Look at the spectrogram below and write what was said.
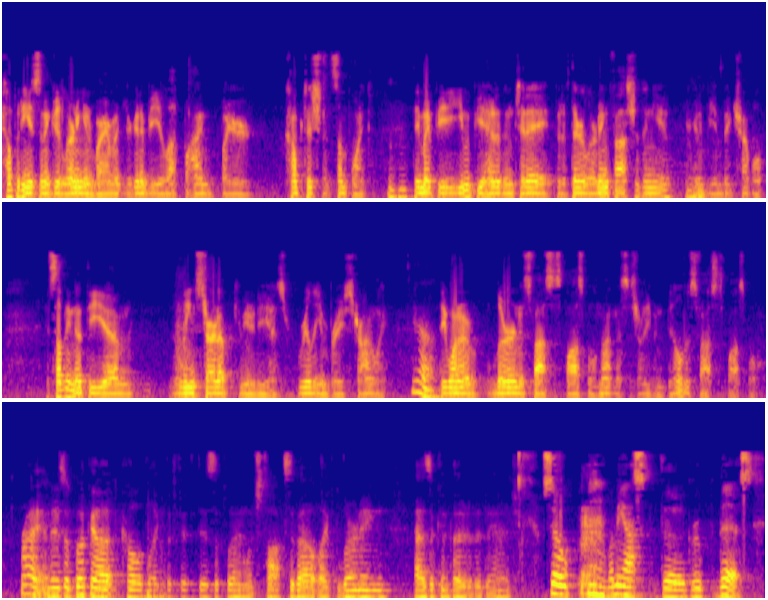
company isn't a good learning environment, you're going to be left behind by your competition at some point. They might be you might be ahead of them today, but if they're learning faster than you, you're going to be in big trouble. It's something that the, um, the lean startup community has really embraced strongly. Yeah, They want to learn as fast as possible, not necessarily even build as fast as possible. right. And there's a book out called like The Fifth Discipline, which talks about like learning as a competitive advantage. So let me ask the group this.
